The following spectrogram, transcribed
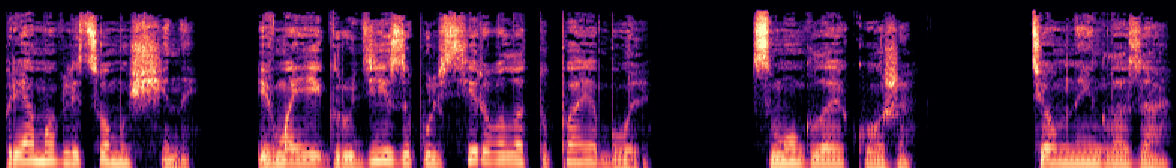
прямо в лицо мужчины, и в моей груди запульсировала тупая боль. Смуглая кожа, темные глаза,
